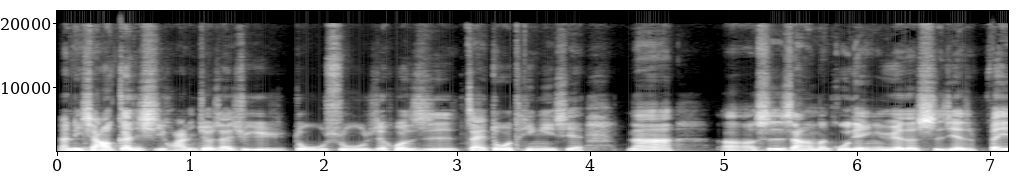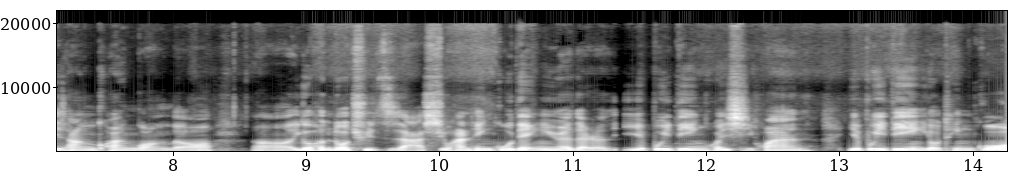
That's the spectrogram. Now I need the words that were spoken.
那你想要更喜欢，你就再去读书，就或者是再多听一些。那呃，事实上呢，古典音乐的世界是非常宽广的哦。呃，有很多曲子啊，喜欢听古典音乐的人也不一定会喜欢，也不一定有听过。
